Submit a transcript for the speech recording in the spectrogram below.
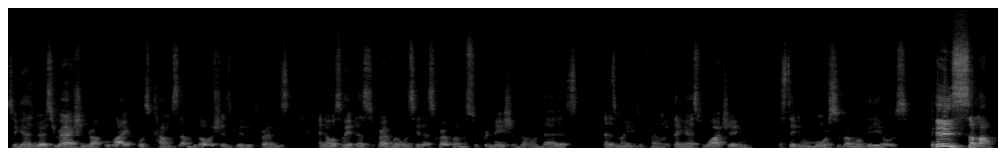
So you guys enjoy this reaction, drop a like, post comments down below, share this video with friends, and also hit that subscribe button. Once you hit that subscribe button, I'm a Super Nation. Don't know what that is. That is my YouTube family. Thank you guys for watching, and stay tuned for more Super Mo videos. Peace. I'm out.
